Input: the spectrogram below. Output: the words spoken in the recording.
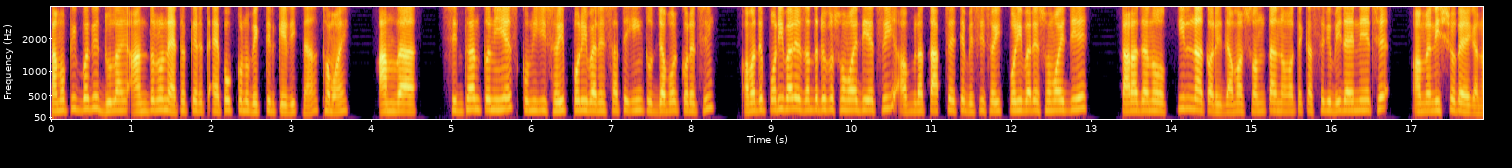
সামগ্রিকভাবে জুলাই আন্দোলন এতকের একক কোনো ব্যক্তির ক্রেডিট না সময় আমরা সিদ্ধান্ত নিয়ে কমিটি শহীদ পরিবারের সাথে ঈদ উদযাপন করেছি। আমাদের পরিবারে যতটুকু সময় দিয়েছি, আমরা তার চাইতে বেশি শহীদ পরিবারের সময় দিয়ে তারা যেন কিল না করে যে আমার সন্তান আমাদের কাছ থেকে বিদায় নিয়েছে, আমরা নিঃস্ব হয়ে গেল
